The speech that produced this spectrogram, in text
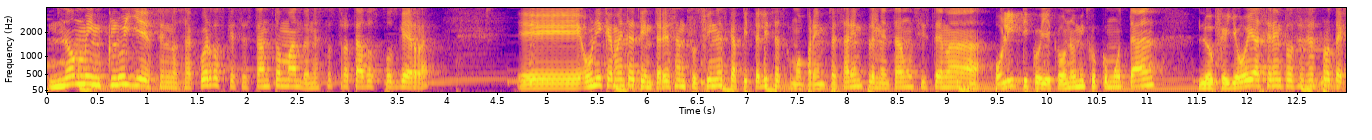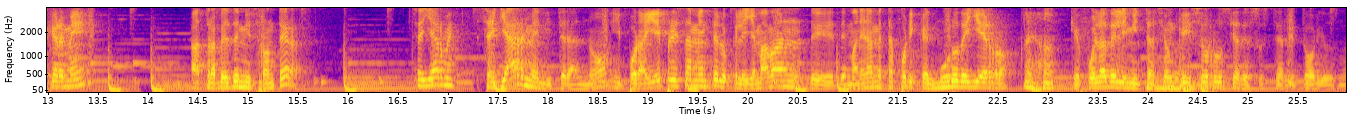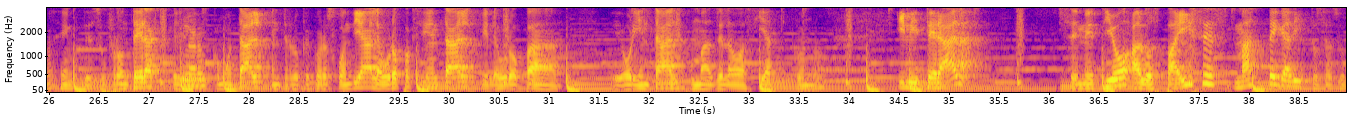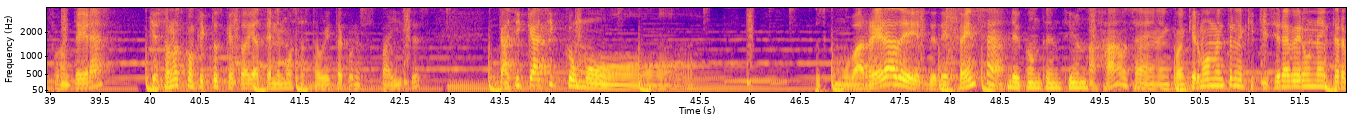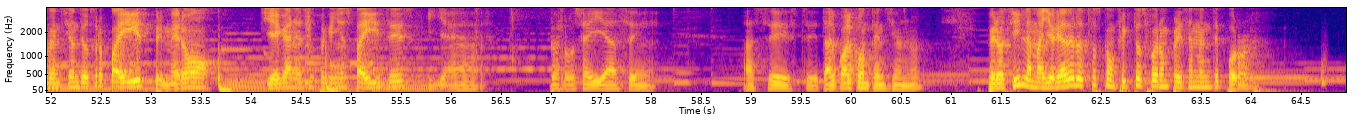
No me incluyes en los acuerdos que se están tomando en estos tratados posguerra eh, únicamente te interesan tus fines capitalistas como para empezar a implementar un sistema político y económico como tal, lo que yo voy a hacer entonces es protegerme a través de mis fronteras. Sellarme. Sellarme, literal, ¿no? Y por ahí hay precisamente lo que le llamaban de, manera metafórica el muro de hierro, que fue la delimitación que hizo Rusia de sus territorios, ¿no? De su frontera eh, como tal, entre lo que correspondía a la Europa occidental y la Europa eh, oriental, más del lado asiático, ¿no? Y literal, se metió a los países más pegaditos a su frontera, que son los conflictos que todavía tenemos hasta ahorita con esos países, casi casi como pues como barrera de, defensa. De contención. Ajá, o sea, en, cualquier momento en el que quisiera ver una intervención de otro país, primero llegan esos pequeños países y ya, pues Rusia ahí hace, hace este, tal cual contención, ¿no? Pero sí, la mayoría de estos conflictos fueron precisamente por,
